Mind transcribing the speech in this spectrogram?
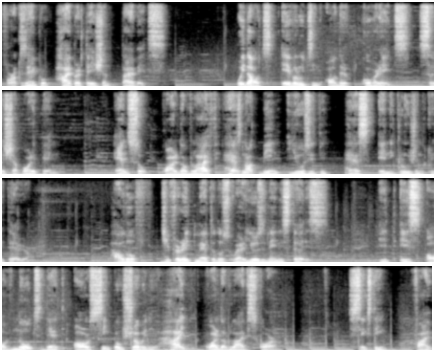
For example, hypertension, diabetes, without evaluating other coverages such as body pain. And so, quality of life has not been used as an inclusion criterion. Although different methods were used in studies, it is of note that all simple showed high quality of life score 16.5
